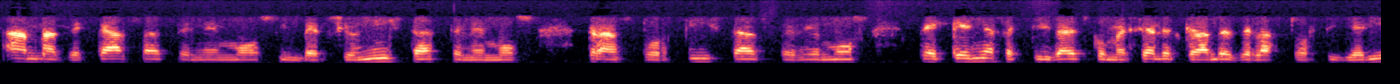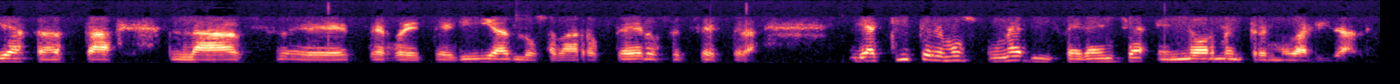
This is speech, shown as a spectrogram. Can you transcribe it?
amas de casa, tenemos inversionistas, tenemos transportistas, tenemos pequeñas actividades comerciales que van desde las tortillerías hasta las eh, ferreterías, los abarroteros, etcétera. Y aquí tenemos una diferencia enorme entre modalidades.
